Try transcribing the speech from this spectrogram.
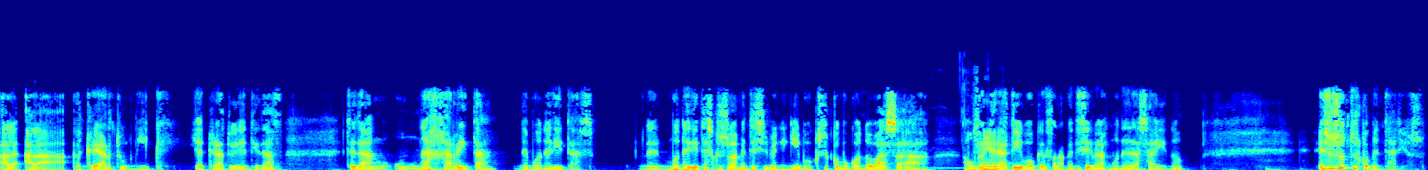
al, al, al crear tu nick y al crear tu identidad, te dan una jarrita de moneditas moneditas que solamente sirven en Evox, como cuando vas a, a un sí. recreativo, que solamente sirven las monedas ahí, ¿no? Esos son tus comentarios.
